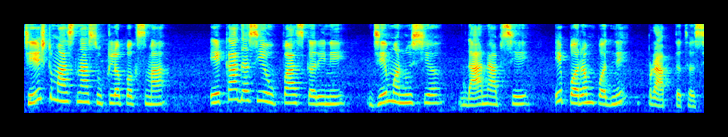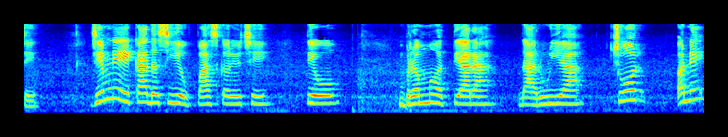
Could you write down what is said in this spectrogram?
જ્યેષ્ઠ માસના શુક્લ પક્ષમાં એકાદશીએ ઉપવાસ કરીને જે મનુષ્ય દાન આપશે, એ પરમપદને પ્રાપ્ત થશે. જેમણે એકાદશીએ ઉપવાસ કર્યો છે, તેઓ બ્રહ્મ હત્યારા, દારૂડિયા, ચોર અને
